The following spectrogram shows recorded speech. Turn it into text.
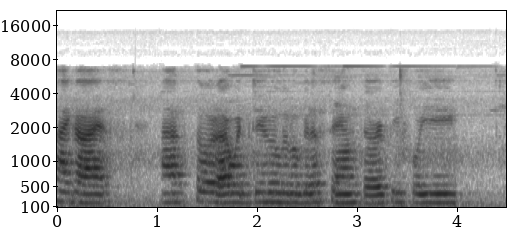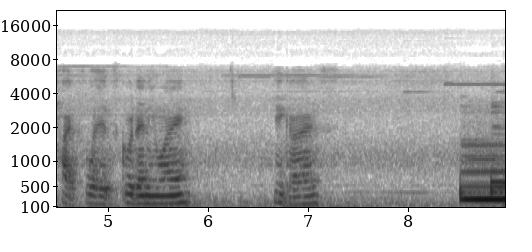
Hi guys, I thought I would do a little bit of sound therapy for you. Hopefully it's good anyway. Here goes.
